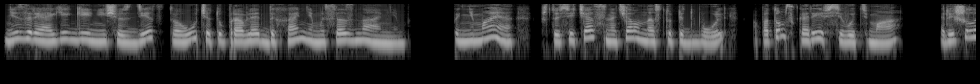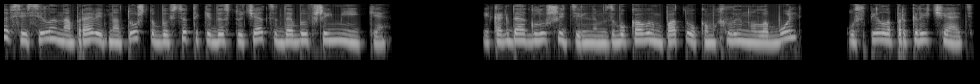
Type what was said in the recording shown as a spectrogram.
Не зря Евгений еще с детства учат управлять дыханием и сознанием, понимая, что сейчас сначала наступит боль, а потом, скорее всего, тьма, решила все силы направить на то, чтобы все-таки достучаться до бывшей Мейки. И когда оглушительным звуковым потоком хлынула боль, успела прокричать,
